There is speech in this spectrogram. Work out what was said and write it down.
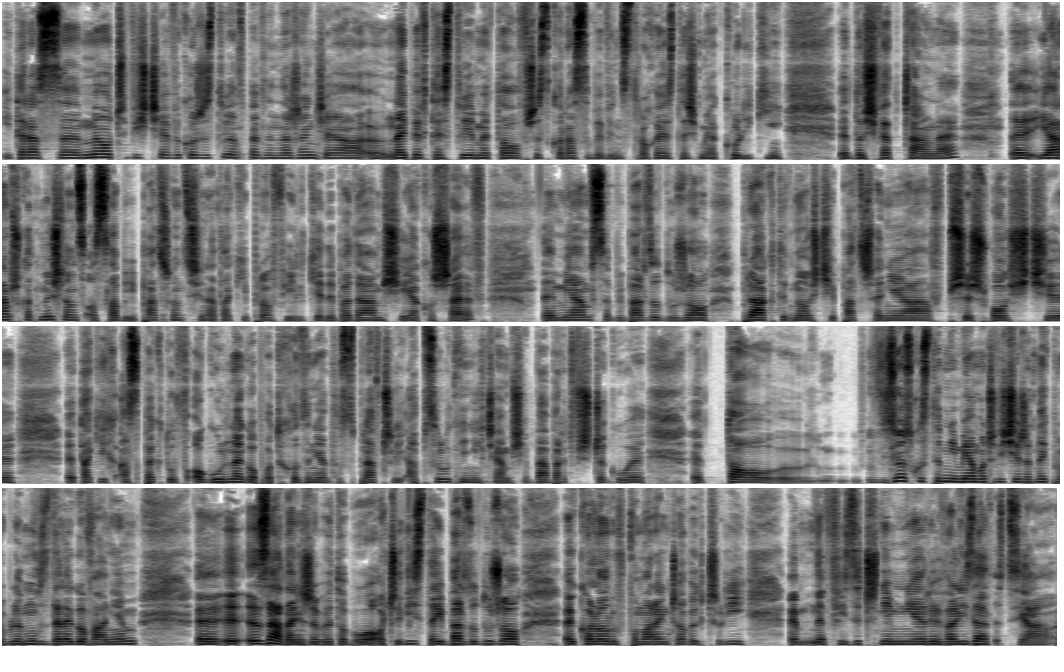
I teraz my oczywiście wykorzystując pewne narzędzia, najpierw testujemy to wszystko na sobie, więc trochę jesteśmy jak króliki doświadczalne. Ja na przykład myśląc o sobie, patrząc się na taki profil, kiedy badałam się jako szef, miałam w sobie bardzo dużo proaktywności, patrzenia w przyszłość, E, takich aspektów ogólnego podchodzenia do spraw, czyli absolutnie nie chciałam się babrać w szczegóły, e, to e, w związku z tym nie miałam oczywiście żadnych problemów z delegowaniem zadań, żeby to było oczywiste i bardzo dużo kolorów pomarańczowych, czyli fizycznie mnie rywalizacja,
